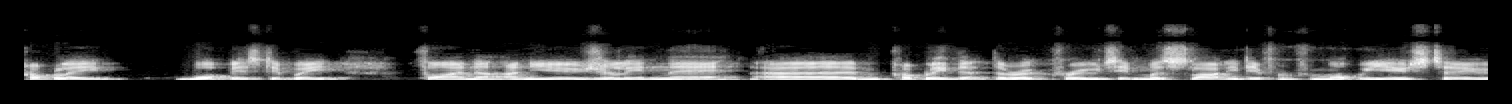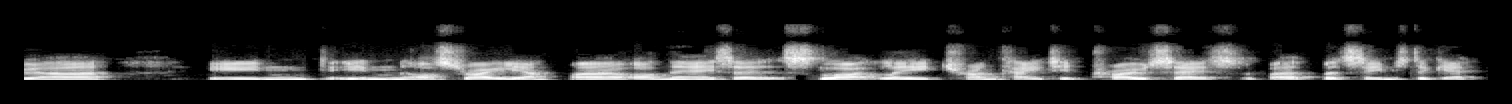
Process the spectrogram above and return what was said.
probably what bits did we find unusual in there? Um, probably that the recruiting was slightly different from what we used to uh, in in Australia uh, on there. It's a slightly truncated process, but but seems to get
